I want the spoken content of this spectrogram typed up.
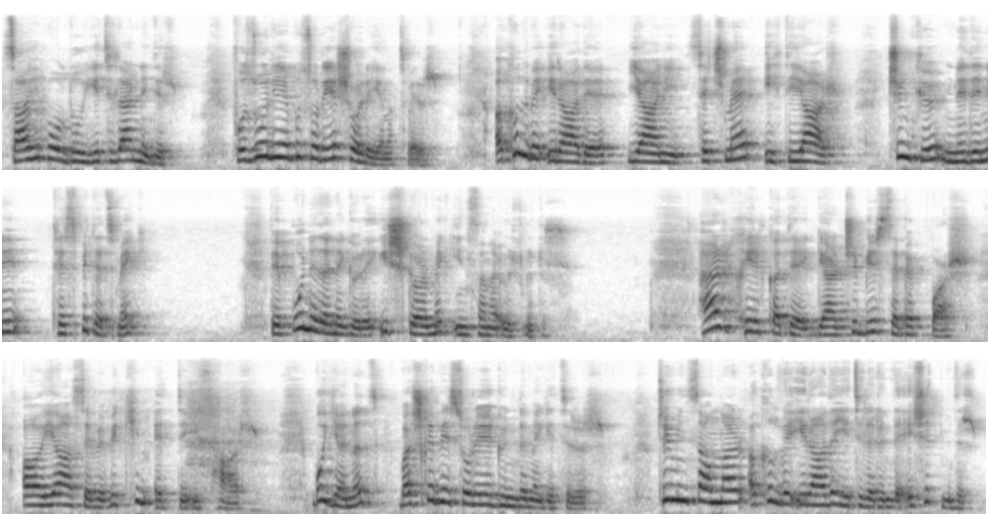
sahip olduğu yetiler nedir? Fuzuli'ye bu soruya şöyle yanıt verir. Akıl ve irade yani seçme, ihtiyar. Çünkü nedeni tespit etmek ve bu nedene göre iş görmek insana özgüdür. Her hilkate gerçi bir sebep var. Aya sebebi kim etti ishar? Bu yanıt başka bir soruyu gündeme getirir. Tüm insanlar akıl ve irade yetilerinde eşit midir?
